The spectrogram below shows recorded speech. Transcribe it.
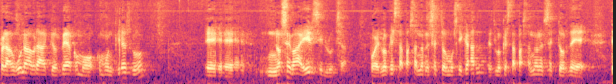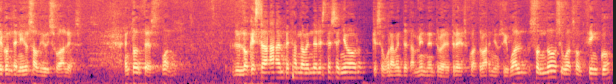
pero alguno habrá que os vea como, como un riesgo, eh, no se va a ir sin lucha. Pues lo que está pasando en el sector musical, es lo que está pasando en el sector de, contenidos audiovisuales. Entonces, bueno, lo que está empezando a vender este señor, que seguramente también dentro de tres, cuatro años, igual son dos, igual son cinco,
